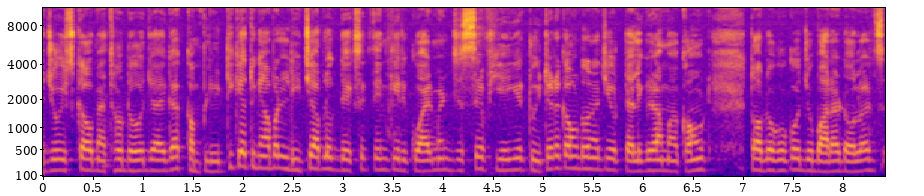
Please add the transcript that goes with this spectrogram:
जो इसका मेथड हो जाएगा कंप्लीट ठीक है तो यहाँ पर नीचे आप लोग देख सकते हैं इनकी रिक्वायरमेंट जिस सिर्फ़ यही है ट्विटर अकाउंट होना चाहिए और टेलीग्राम अकाउंट तो आप लोगों को जो बारह डॉलर्स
